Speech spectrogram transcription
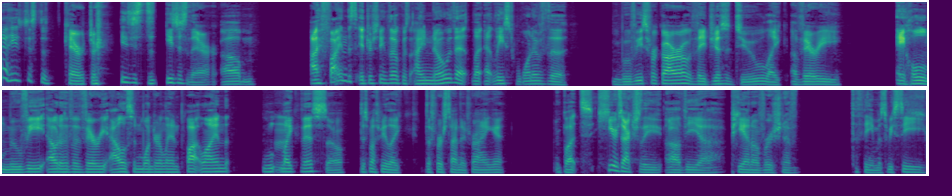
Yeah, he's just a character. He's just he's just there. Um I find this interesting though because I know that like, at least one of the movies for Garo, they just do like a very a whole movie out of a very Alice in Wonderland plot line Mm. like this. So this must be like the first time they're trying it. But here's actually uh the uh piano version of the theme as we see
